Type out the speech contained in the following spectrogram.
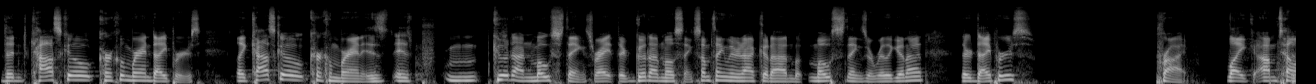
the Costco Kirkland brand diapers, like Costco Kirkland brand is is good on most things, right? They're good on most things. Something they're not good on, but most things are really good on. Their diapers, prime. Like I'm That's what I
